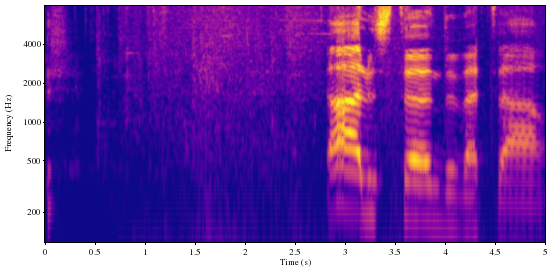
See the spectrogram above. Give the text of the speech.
ah, le stun de bâtard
